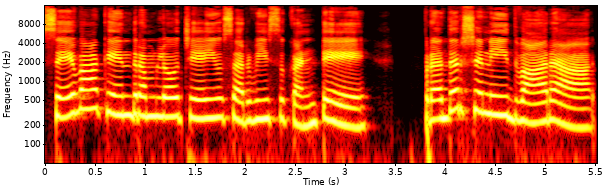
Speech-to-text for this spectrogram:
సేవా కేంద్రంలో చేయు సర్వీసు కంటే ప్రదర్శని ద్వారా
